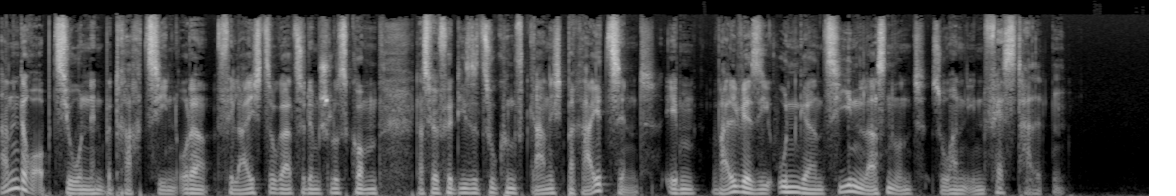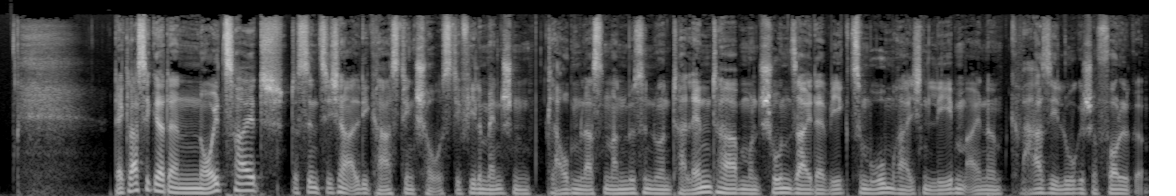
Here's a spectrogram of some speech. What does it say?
andere Optionen in Betracht ziehen oder vielleicht sogar zu dem Schluss kommen, dass wir für diese Zukunft gar nicht bereit sind, eben weil wir sie ungern ziehen lassen und so an ihnen festhalten. Der Klassiker der Neuzeit, das sind sicher all die Castingshows, die viele Menschen glauben lassen, man müsse nur ein Talent haben und schon sei der Weg zum ruhmreichen Leben eine quasi logische Folge.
